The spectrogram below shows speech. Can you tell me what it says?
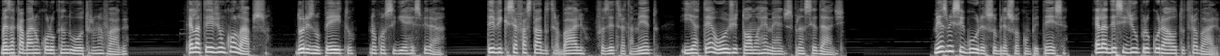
mas acabaram colocando outro na vaga. Ela teve um colapso, dores no peito, não conseguia respirar. Teve que se afastar do trabalho, fazer tratamento e até hoje toma remédios para ansiedade. Mesmo insegura sobre a sua competência, ela decidiu procurar outro trabalho.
